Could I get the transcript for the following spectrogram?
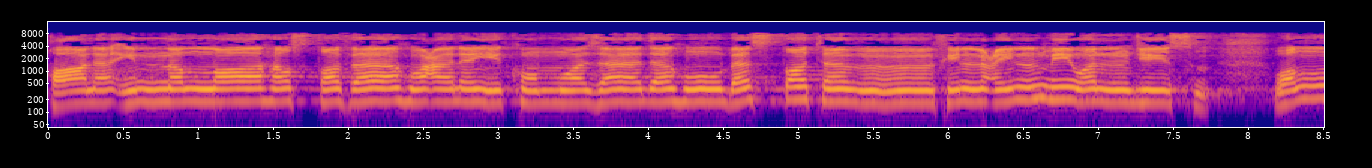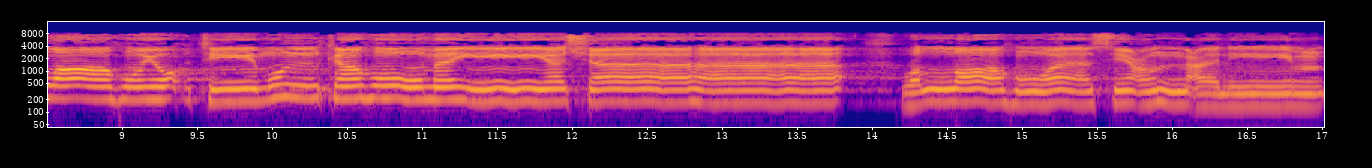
قال إن الله اصطفاه عليكم وزاده بسطة في العلم والجسم. والله يؤتي ملكه من يشاء. والله واسع عليم.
